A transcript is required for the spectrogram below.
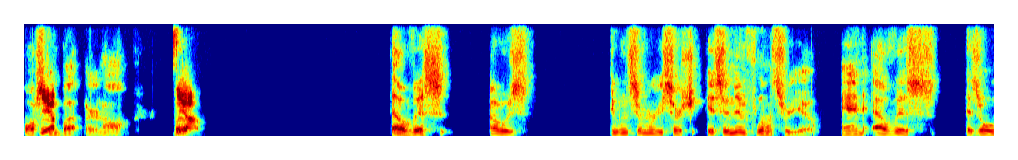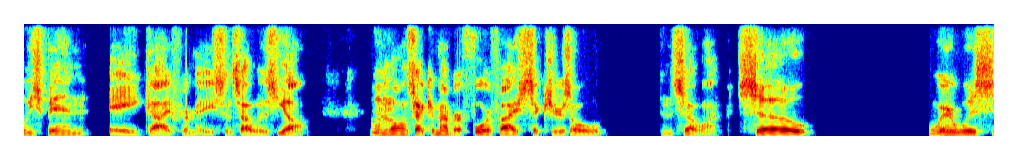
Austin. Butler and all. But yeah Elvis, I was doing some research, is an influence for you. And Elvis has always been a guy for me since I was young. And as long as I can remember, four, five, six years old, and so on. So, where was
